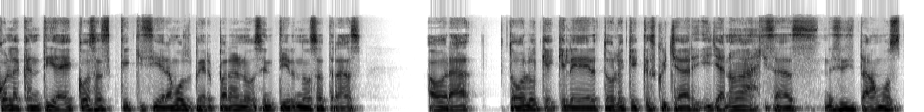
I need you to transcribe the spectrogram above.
con la cantidad de cosas que quisiéramos ver para no sentirnos atrás. Ahora todo lo que hay que leer, todo lo que hay que escuchar y ya no da. Quizás necesitábamos,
